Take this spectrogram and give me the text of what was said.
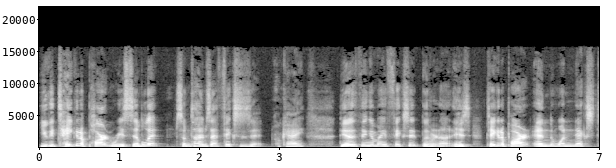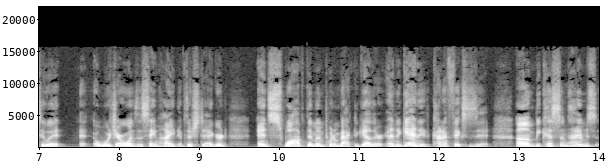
you could take it apart and reassemble it. Sometimes that fixes it. Okay. The other thing that might fix it, believe it or not, is take it apart and the one next to it whichever one's the same height if they're staggered, and swap them and put them back together. And again, it kind of fixes it um, because sometimes uh,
